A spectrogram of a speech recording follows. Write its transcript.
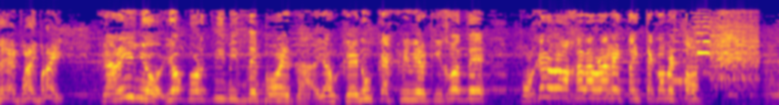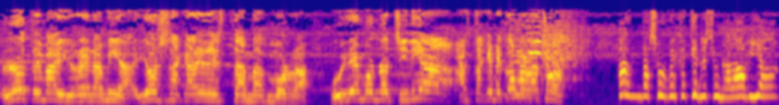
¡Eh, por ahí, por ahí! Cariño, yo por ti me hice poeta. Y aunque nunca escribí el Quijote, ¿por qué no me bajas la bragueta y te comes todo? No temáis, reina mía, yo os sacaré de esta mazmorra. Huiremos noche y día hasta que me coma la chorra. Anda, sube que tienes una labia.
